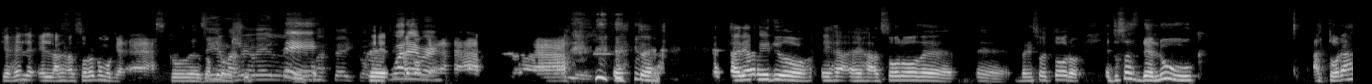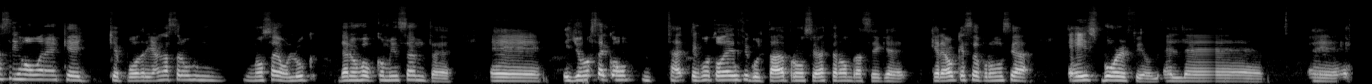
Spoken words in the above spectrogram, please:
que es el, el Han Solo como que, ah, screw this, Sí, más shoot". rebelde, Sí. más. Sí, Whatever. ah, Sí. este, estaría nítido el, el Han Solo de eh, Benicio del Toro. Entonces, de Luke, actores así jóvenes que, que podrían hacer un, no sé, un look de New Hope convincente. eh, y yo no sé cómo, tengo toda la dificultad de pronunciar este nombre, así que creo que se pronuncia Ace Borfield, el de eh,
